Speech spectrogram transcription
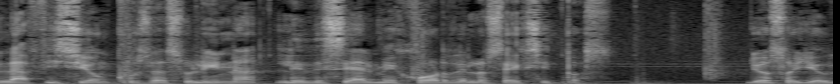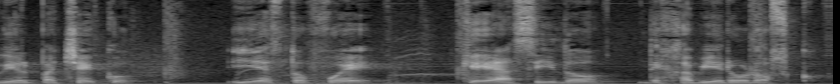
La afición Cruz Azulina le desea el mejor de los éxitos. Yo soy Eudiel Pacheco y esto fue ¿Qué ha sido de Javier Orozco?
